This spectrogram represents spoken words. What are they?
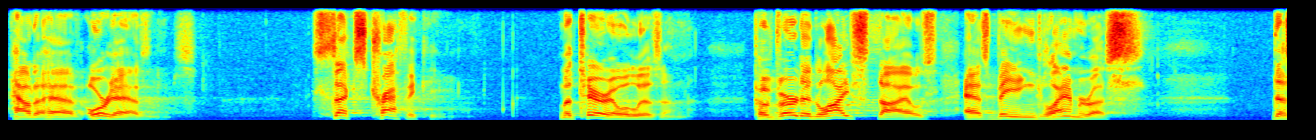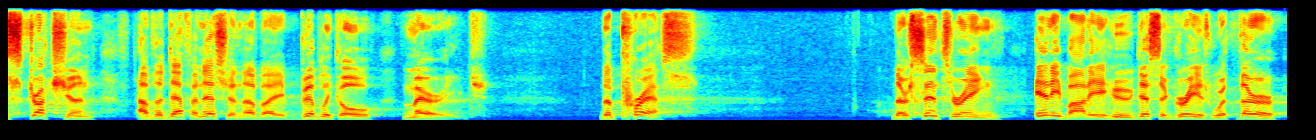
how to have orgasms, sex trafficking, materialism, perverted lifestyles as being glamorous, destruction of the definition of a biblical marriage. The press, they're censoring anybody who disagrees with their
